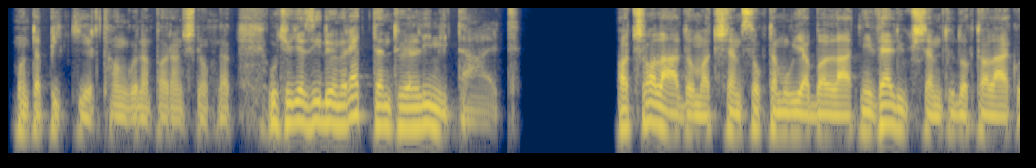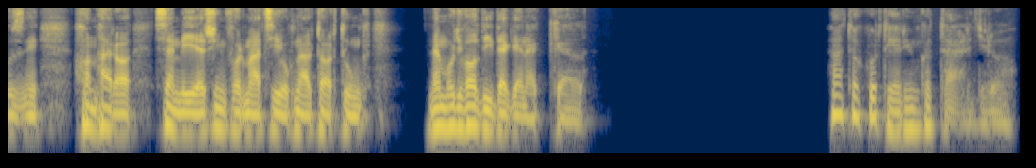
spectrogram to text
mondta pikkírt hangon a parancsnoknak, úgyhogy az időm rettentően limitált. A családomat sem szoktam újabban látni, velük sem tudok találkozni, ha már a személyes információknál tartunk, nemhogy vadidegenekkel. Hát akkor térjünk a tárgyra,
